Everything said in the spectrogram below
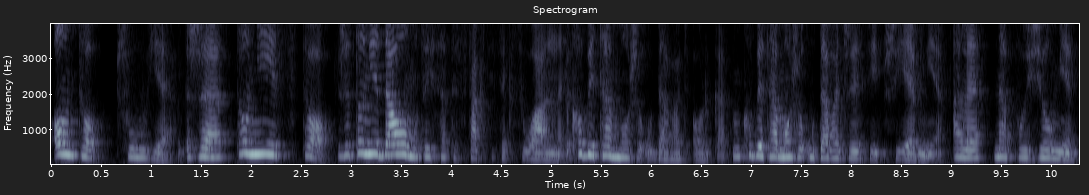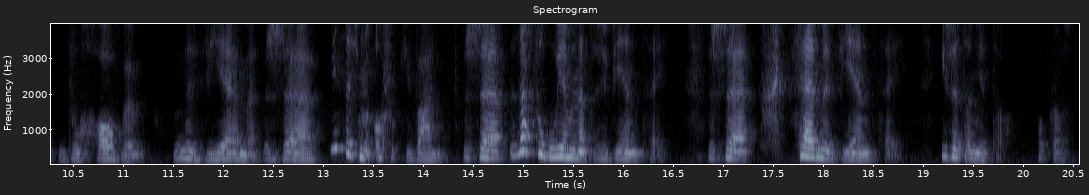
on to czuje, że to nie jest to, że to nie dało mu tej satysfakcji seksualnej. Kobieta może udawać orgazm, kobieta może udawać, że jest jej przyjemnie, ale na poziomie duchowym my wiemy, że jesteśmy oszukiwani, że zasługujemy na coś więcej, że chcemy więcej i że to nie to, po prostu.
